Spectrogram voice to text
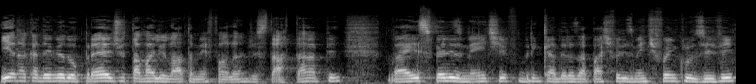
ia na academia do prédio, estava ali lá também falando de startup, mas felizmente, brincadeiras à parte, felizmente foi inclusive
